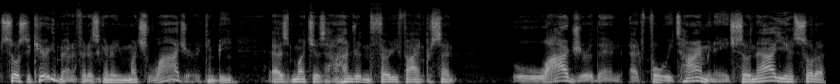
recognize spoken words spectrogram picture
Social Security benefit is going to be much larger. It can be mm-hmm. as much as 135% larger than at full retirement age. So now you sort of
